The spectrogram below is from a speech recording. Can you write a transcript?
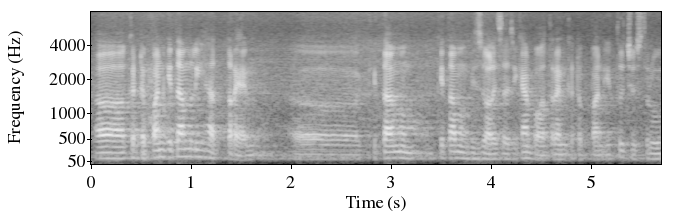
eh, ke depan kita melihat tren eh, kita mem, kita memvisualisasikan bahwa tren ke depan itu justru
